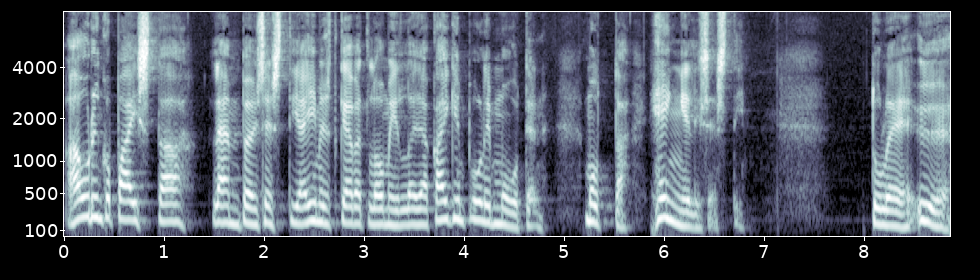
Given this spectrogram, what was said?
Aurinko paistaa lämpöisesti ja ihmiset käyvät lomilla ja kaikin puolin muuten, mutta hengellisesti tulee yö.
